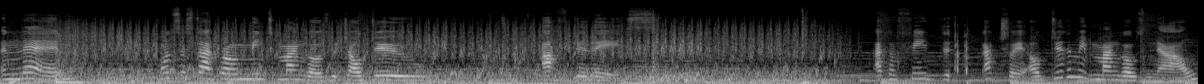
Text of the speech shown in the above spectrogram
And then once I start growing mint mangoes, which I'll do after this, I can feed the... Actually, I'll do the mint mangoes now.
